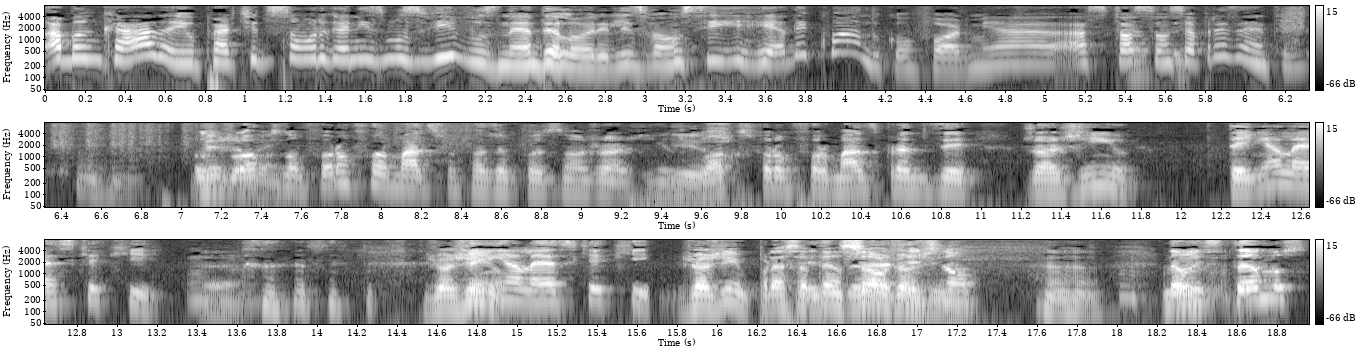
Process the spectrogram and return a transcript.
a bancada e o partido são organismos vivos, né, Delor? Eles vão se readequando conforme a, a situação é, se apresenta. Uhum. Os Veja blocos bem. não foram formados para fazer oposição ao Jorginho. Os Isso. blocos foram formados para dizer, Jorginho, tem a Lesc aqui. É. Jorginho, tem a Lesc aqui. Jorginho, presta atenção, Jorginho. Não, não estamos,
